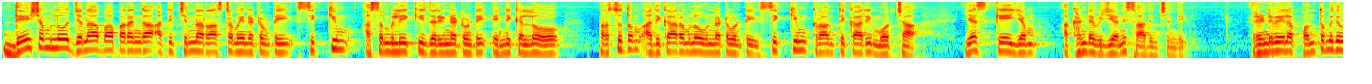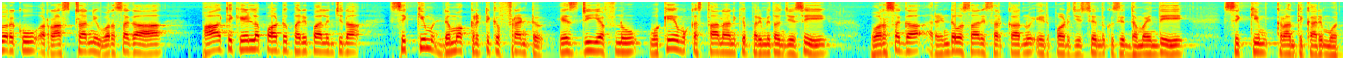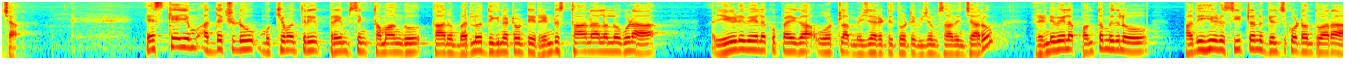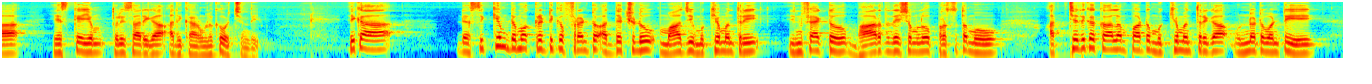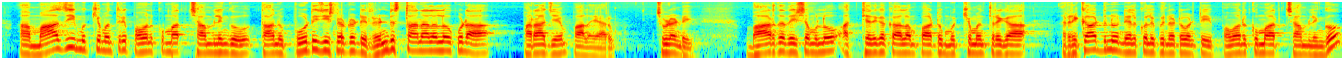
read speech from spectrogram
దేశంలో జనాభా పరంగా అతి చిన్న రాష్ట్రమైనటువంటి సిక్కిం అసెంబ్లీకి జరిగినటువంటి ఎన్నికల్లో ప్రస్తుతం అధికారంలో ఉన్నటువంటి సిక్కిం క్రాంతికారి మోర్చా ఎస్కేఎం అఖండ విజయాన్ని సాధించింది. రెండు వేల పంతొమ్మిది వరకు రాష్ట్రాన్ని వరుసగా పాతికేళ్ళ పాటు పరిపాలించిన సిక్కిం డెమోక్రటిక్ ఫ్రంట్ ఎస్డిఎఫ్ను ఒకే ఒక స్థానానికి పరిమితం చేసి వరుసగా రెండవసారి సర్కార్ను ఏర్పాటు చేసేందుకు సిద్ధమైంది సిక్కిం క్రాంతికారి మోర్చా. ఎస్కేఎం అధ్యక్షుడు ముఖ్యమంత్రి ప్రేమ్ సింగ్ తమాంగు తాను బరిలో దిగినటువంటి రెండు స్థానాలలో కూడా ఏడు వేలకు పైగా ఓట్ల మెజారిటీతోటి విజయం సాధించారు. రెండు వేల పంతొమ్మిదిలో పదిహేడు సీట్లను గెలుచుకోవడం ద్వారా ఎస్కేఎం తొలిసారిగా అధికారంలోకి వచ్చింది. ఇక సిక్కిం డెమోక్రటిక్ ఫ్రంట్ అధ్యక్షుడు మాజీ ముఖ్యమంత్రి ఇన్ఫ్యాక్ట్ భారతదేశంలో ప్రస్తుతము అత్యధిక కాలం పాటు ముఖ్యమంత్రిగా ఉన్నటువంటి ఆ మాజీ ముఖ్యమంత్రి పవన్ కుమార్ చామ్లింగు తాను పోటీ చేసినటువంటి రెండు స్థానాలలో కూడా పరాజయం పాలయ్యారు. చూడండి భారతదేశంలో అత్యధిక కాలం పాటు ముఖ్యమంత్రిగా రికార్డును నెలకొల్పినటువంటి పవన్ కుమార్ చామ్లింగు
